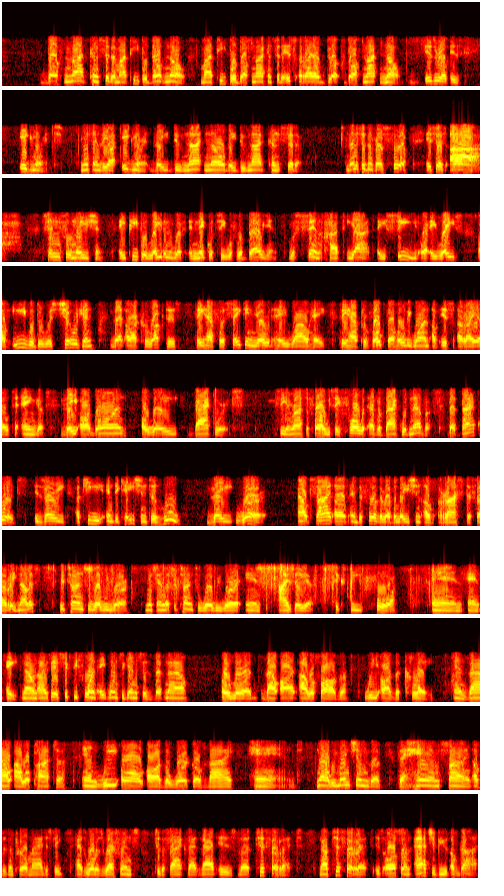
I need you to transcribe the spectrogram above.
doth not consider, my people don't know. My people doth not consider. Israel doth, doth not know. Israel is ignorant. You understand? They are ignorant. They do not know. They do not consider. Then it says in verse 4, it says, Ah, sinful nation, a people laden with iniquity, with rebellion, with sin, chatiyat, a seed or a race of evildoers, children that are corrupters. They have forsaken Yod He Waw He. They have provoked the Holy One of Israel to anger. They are gone away backwards. See, in Rastafari, we say forward ever, backward never. But backwards is very a key indication to who they were outside of and before the revelation of Rastafari. Now let's return to where we were. You know what I'm saying? Let's return to where we were in Isaiah 64 and and 8. Now in Isaiah 64 and 8, once again it says, But now O Lord, thou art our Father, we are the clay, and thou our potter, and we all are the work of thy hand. Now we mentioned the the hand sign of His Imperial Majesty, as well as reference to the fact that that is the Tiferet. Now Tiferet is also an attribute of God.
